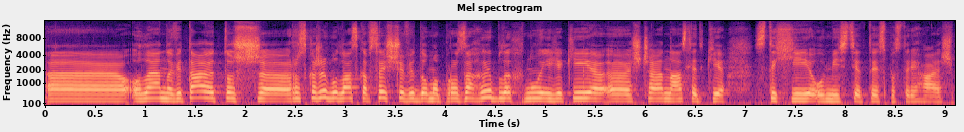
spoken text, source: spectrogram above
Е, Олено, вітаю. Тож е, розкажи, будь ласка, все, що відомо про загиблих. Ну і які е, ще наслідки стихії у місті ти спостерігаєш?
